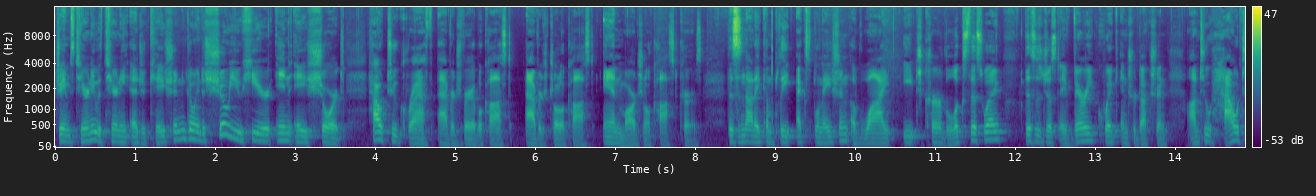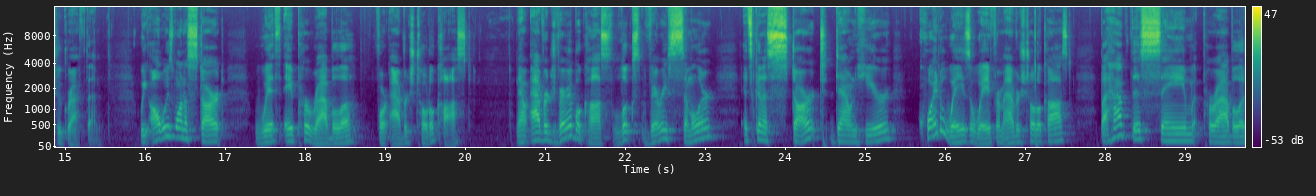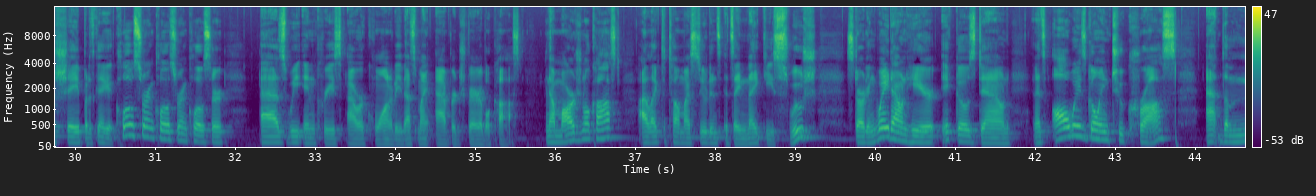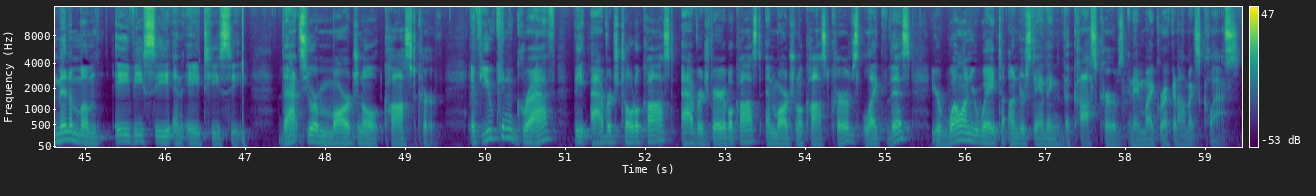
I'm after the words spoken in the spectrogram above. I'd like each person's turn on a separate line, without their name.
James Tierney with Tierney Education, going to show you here in a short how to graph average variable cost, average total cost, and marginal cost curves. This is not a complete explanation of why each curve looks this way. This is just a very quick introduction onto how to graph them. We always want to start with a parabola for average total cost. Now, average variable cost looks very similar. It's going to start down here quite a ways away from average total cost, but have this same parabola shape, but it's going to get closer and closer and closer as we increase our quantity. That's my average variable cost. Now, marginal cost, I like to tell my students it's a Nike swoosh. Starting way down here, it goes down, and it's always going to cross at the minimum AVC and ATC. That's your marginal cost curve. If you can graph the average total cost, average variable cost, and marginal cost curves like this, you're well on your way to understanding the cost curves in a microeconomics class.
